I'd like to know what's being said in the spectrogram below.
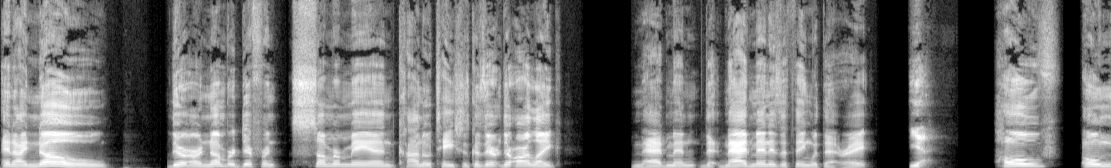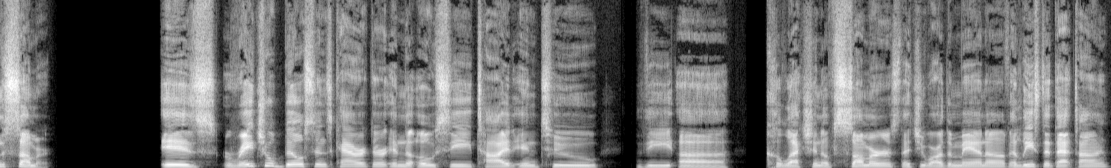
And I know there are a number of different summer man connotations because there there are like Mad Men that Mad Men is a thing with that, right? Yeah. Hove own the summer. Is Rachel Bilson's character in the OC tied into the uh collection of summers that you are the man of, at least at that time?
